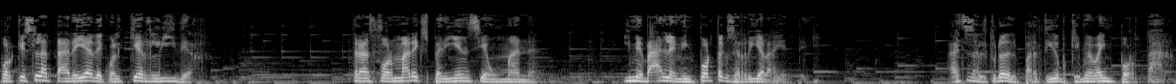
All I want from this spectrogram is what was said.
Porque es la tarea de cualquier líder. Transformar experiencia humana. Y me vale, me importa que se ría la gente a estas alturas del partido, ¿qué me va a importar?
